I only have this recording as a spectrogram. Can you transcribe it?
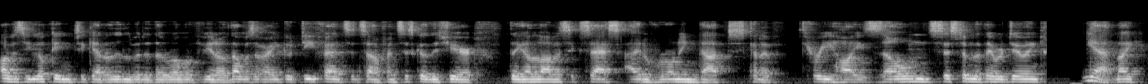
Obviously, looking to get a little bit of the rub of you know that was a very good defense in San Francisco this year. They got a lot of success out of running that kind of three high zone system that they were doing yeah, like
